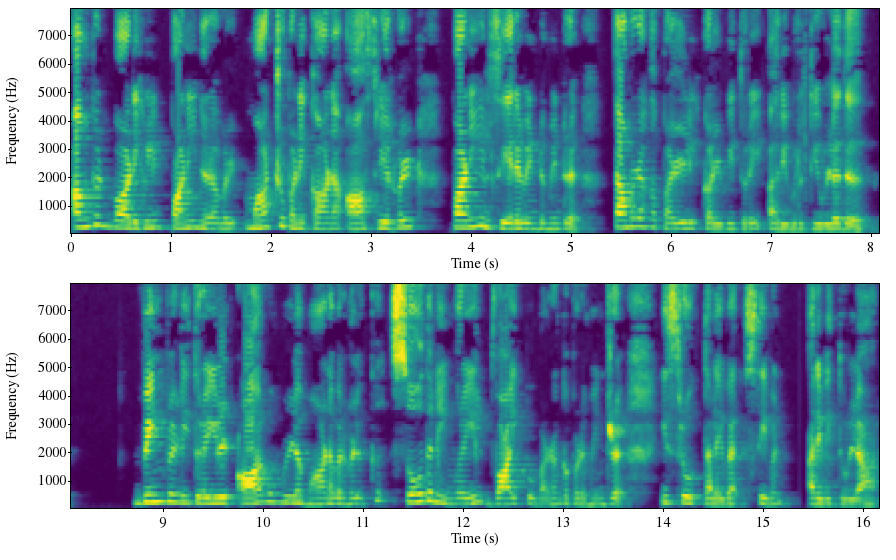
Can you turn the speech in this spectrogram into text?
அங்கன்வாடிகளில் பணி நிரவல் மாற்று பணிக்கான ஆசிரியர்கள் பணியில் சேர வேண்டும் என்று தமிழக பள்ளி கல்வித்துறை அறிவுறுத்தியுள்ளது. விண்வெளி துறையில் ஆர்வமுள்ள மாணவர்களுக்கு சோதனை முறையில் வாய்ப்பு வழங்கப்படும் என்று இஸ்ரோ தலைவர் சிவன் அறிவித்துள்ளார்.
